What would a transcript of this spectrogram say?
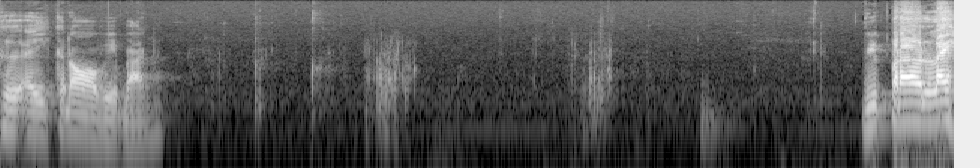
ធ្វើអីក្តរវាបានវាប្រើលេស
